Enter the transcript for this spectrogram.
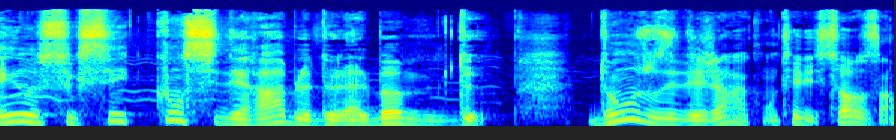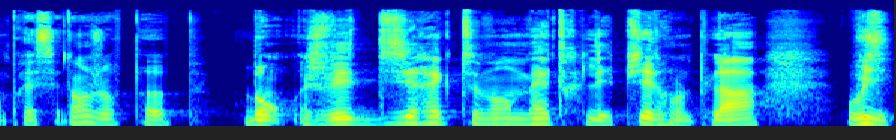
et au succès considérable de l'album 2, dont je vous ai déjà raconté l'histoire dans un précédent jour pop. Bon, je vais directement mettre les pieds dans le plat. Oui,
